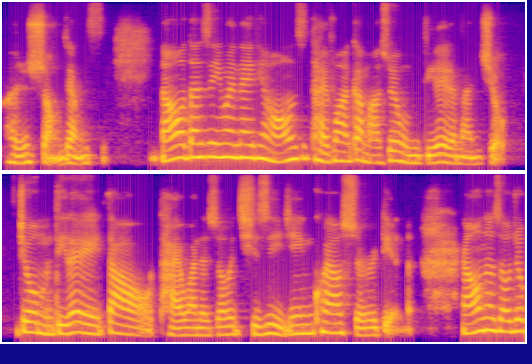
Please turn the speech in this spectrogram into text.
很爽这样子。然后，但是因为那一天好像是台风还干嘛，所以我们 delay 了蛮久。就我们 delay 到台湾的时候，其实已经快要十二点了。然后那时候就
